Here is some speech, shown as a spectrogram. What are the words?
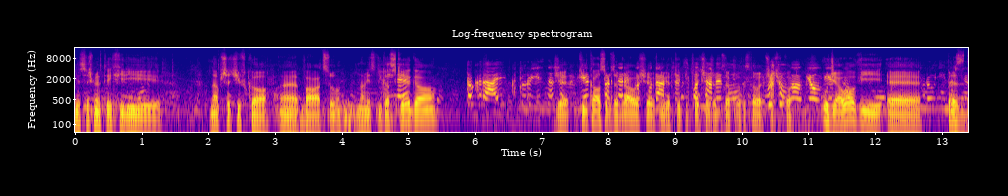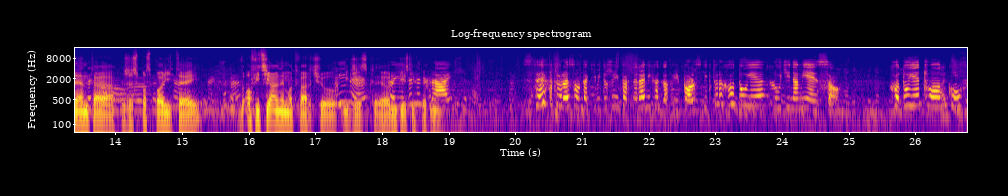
Jesteśmy w tej chwili naprzeciwko e, Pałacu Namiestnikowskiego, To kraj, który jest naszym gdzie wielkim kilka osób partnerem zebrało się w gospodarczym. niewielkiej pikiecie, żeby mu zaprotestować przeciwko białowieską udziałowi e, prezydenta Rzeczpospolitej w oficjalnym otwarciu Igrzysk Olimpijskich w Pekinie. kraj tych, które są takimi dużymi partnerami handlowymi Polski, który hoduje ludzi na mięso. Hoduje członków,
